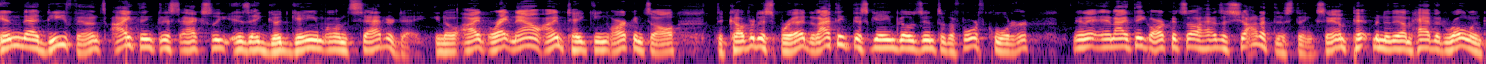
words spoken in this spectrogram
in that defense, I think this actually is a good game on Saturday. You know, I right now I'm taking Arkansas to cover the spread, and I think this game goes into the fourth quarter. And, and I think Arkansas has a shot at this thing. Sam Pittman and them have it rolling.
